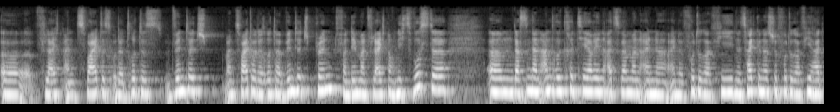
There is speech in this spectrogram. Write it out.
äh, vielleicht ein zweites oder drittes Vintage, ein zweiter oder dritter Vintage Print, von dem man vielleicht noch nichts wusste. Ähm, das sind dann andere Kriterien, als wenn man eine, eine Fotografie, eine zeitgenössische Fotografie hat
